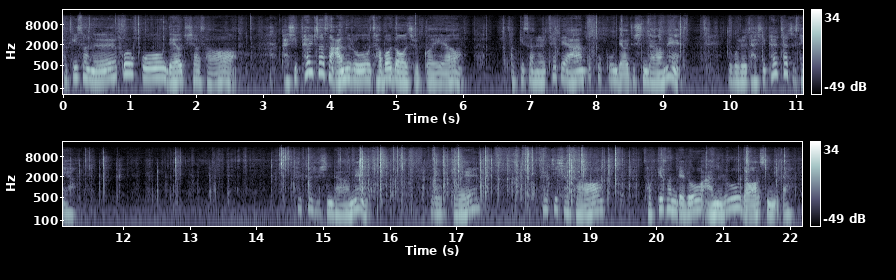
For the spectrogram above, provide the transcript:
적기선을 꼭꼭 내어주셔서 다시 펼쳐서 안으로 접어 넣어 줄 거예요. 적기선을 최대한 꼭꼭꼭 내어주신 다음에 이거를 다시 펼쳐주세요. 펼쳐주신 다음에 이렇게 펼치셔서 적기선대로 안으로 넣어줍니다.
